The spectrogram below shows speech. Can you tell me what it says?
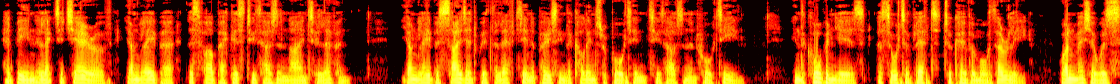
had been elected chair of Young Labour as far back as 2009 to 11. Young Labour sided with the left in opposing the Collins report in 2014. In the Corbyn years, a sort of left took over more thoroughly. One measure was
